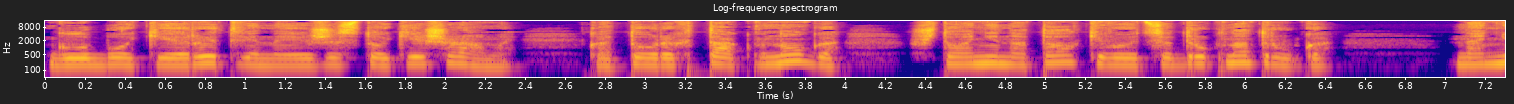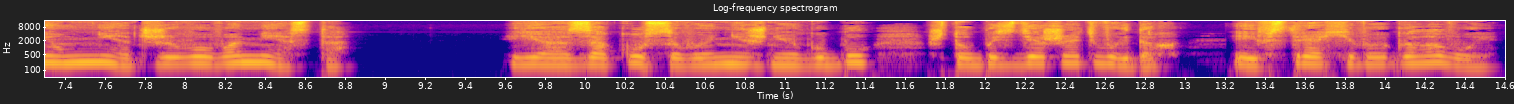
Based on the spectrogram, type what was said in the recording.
глубокие рытвины и жестокие шрамы, которых так много, что они наталкиваются друг на друга. На нем нет живого места. Я закусываю нижнюю губу, чтобы сдержать выдох, и встряхиваю головой,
